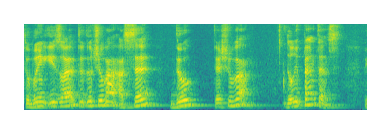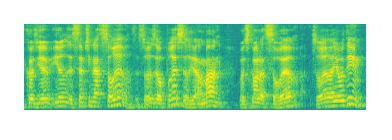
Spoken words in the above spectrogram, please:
to bring Israel to do tshuva. Aseh, do teshuvah, do repentance. Because you have here the same thing like Sorer. The Sorer the oppressor. Yaman was called a Sorer, Sorer HaYehudim.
